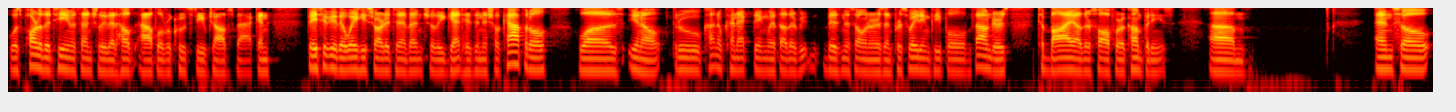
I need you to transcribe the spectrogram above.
was part of the team essentially that helped Apple recruit Steve Jobs back. And basically, the way he started to eventually get his initial capital was, you know, through kind of connecting with other business owners and persuading people and founders to buy other software companies. Um, and so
